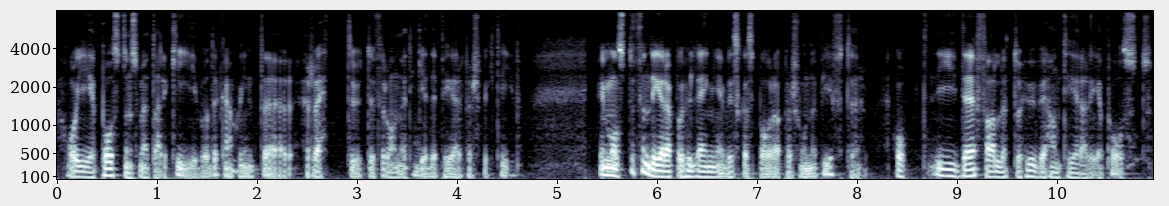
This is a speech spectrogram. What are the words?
har e-posten som ett arkiv och det kanske inte är rätt utifrån ett GDPR-perspektiv. Vi måste fundera på hur länge vi ska spara personuppgifter och i det fallet då hur vi hanterar e-post.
